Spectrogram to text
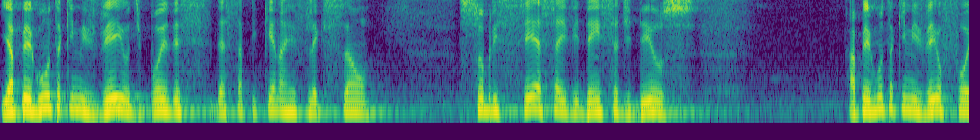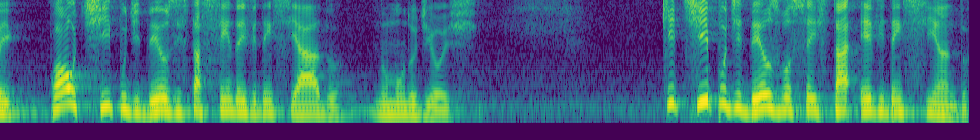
E a pergunta que me veio depois desse, dessa pequena reflexão sobre ser essa evidência de Deus, a pergunta que me veio foi: qual tipo de Deus está sendo evidenciado no mundo de hoje? Que tipo de Deus você está evidenciando?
